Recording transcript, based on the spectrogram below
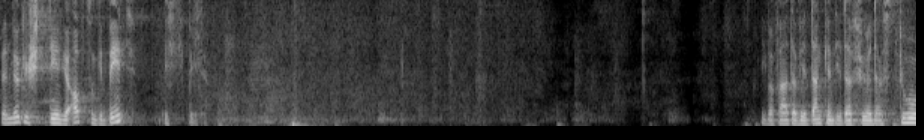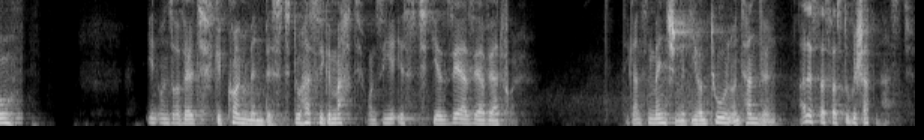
Wenn möglich stehen wir auf zum Gebet. Ich bete. Lieber Vater, wir danken dir dafür, dass du in unsere Welt gekommen bist. Du hast sie gemacht und sie ist dir sehr, sehr wertvoll. Die ganzen Menschen mit ihrem Tun und Handeln, alles das, was du geschaffen hast.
